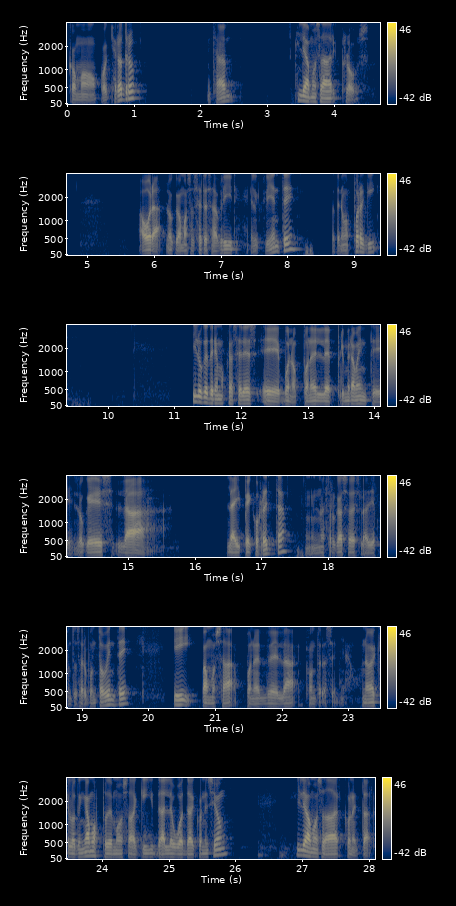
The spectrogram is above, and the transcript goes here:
como cualquier otro. Instalar. Y le vamos a dar Close. Ahora lo que vamos a hacer es abrir el cliente. Lo tenemos por aquí. Y lo que tenemos que hacer es, eh, bueno, ponerle primeramente lo que es la, la IP correcta, en nuestro caso es la 10.0.20, y vamos a ponerle la contraseña. Una vez que lo tengamos, podemos aquí darle guardar conexión y le vamos a dar conectar.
